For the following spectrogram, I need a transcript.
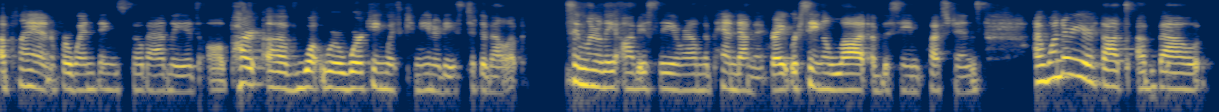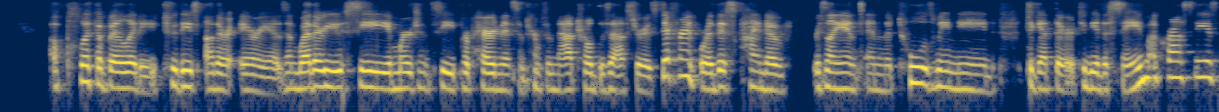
a plan for when things go badly is all part of what we're working with communities to develop. Similarly, obviously, around the pandemic, right? We're seeing a lot of the same questions. I wonder your thoughts about applicability to these other areas and whether you see emergency preparedness in terms of natural disaster is different or this kind of resilience and the tools we need to get there to be the same across these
